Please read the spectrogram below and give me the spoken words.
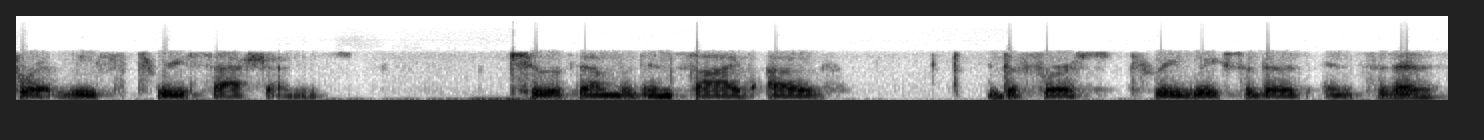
for at least three sessions. Two of them were inside of the first three weeks of those incidents,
